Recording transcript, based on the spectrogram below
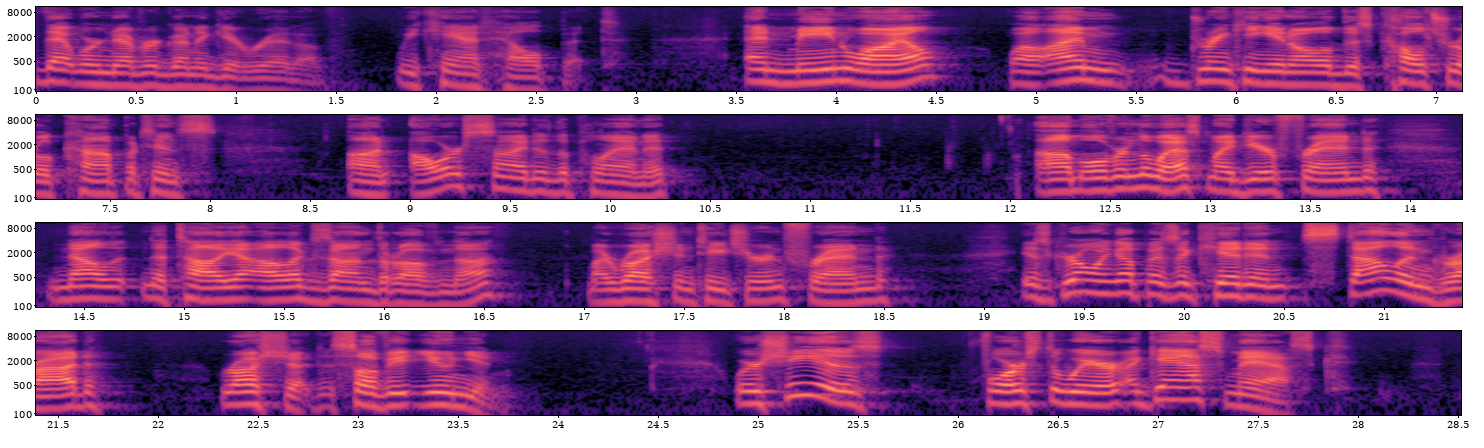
that we're never going to get rid of. We can't help it. And meanwhile, while I'm drinking in all of this cultural competence on our side of the planet, um, over in the West, my dear friend Nal- Natalia Alexandrovna, my Russian teacher and friend, is growing up as a kid in Stalingrad, Russia, the Soviet Union, where she is forced to wear a gas mask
